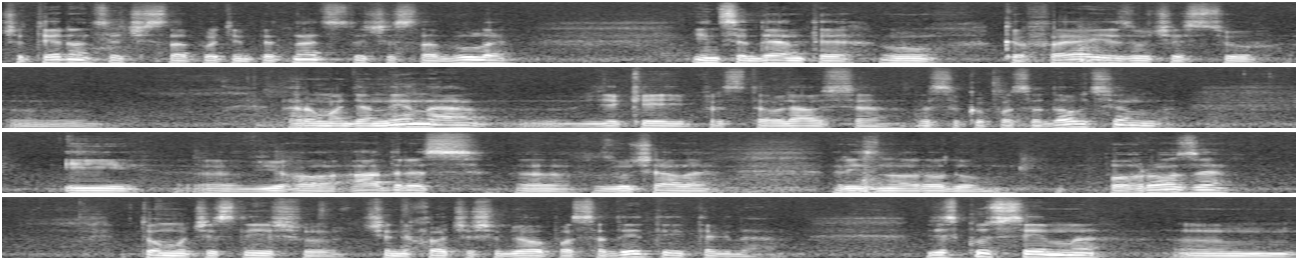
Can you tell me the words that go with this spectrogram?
14 числа, потім 15 числа були інциденти у кафе із участю е, громадянина, який представлявся високопосадовцем, і е, в його адрес е, звучали різного роду погрози, в тому числі, що чи не хоче, щоб його посадити і так далі. В зв'язку з цим, ем,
